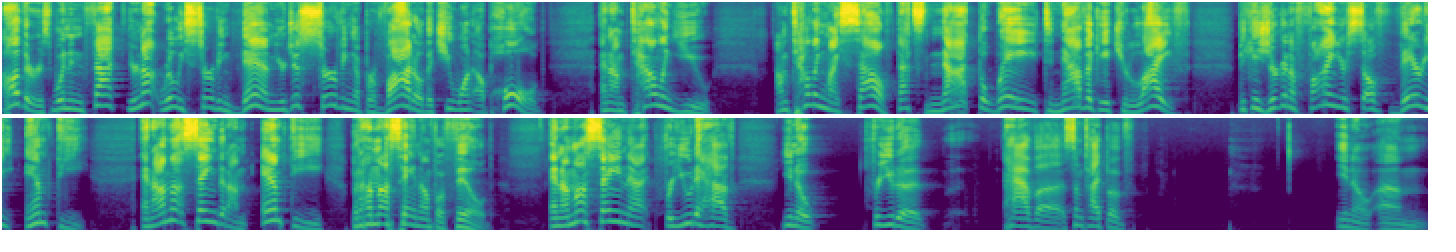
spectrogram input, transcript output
others when in fact you're not really serving them. You're just serving a bravado that you want to uphold. And I'm telling you, I'm telling myself that's not the way to navigate your life because you're going to find yourself very empty. And I'm not saying that I'm empty, but I'm not saying I'm fulfilled. And I'm not saying that for you to have, you know, for you to have uh, some type of, you know, um,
